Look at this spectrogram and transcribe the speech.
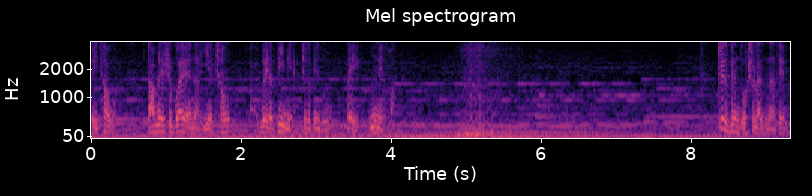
被跳过了。WH 官员呢也称，啊为了避免这个病毒被污名化，这个病毒是来自南非吗？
